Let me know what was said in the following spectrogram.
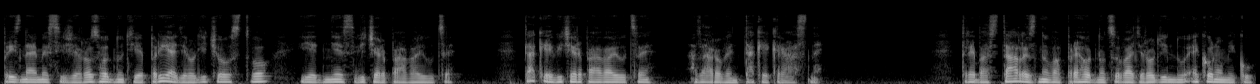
Priznajme si, že rozhodnutie prijať rodičovstvo je dnes vyčerpávajúce. Také vyčerpávajúce a zároveň také krásne. Treba stále znova prehodnocovať rodinnú ekonomiku,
